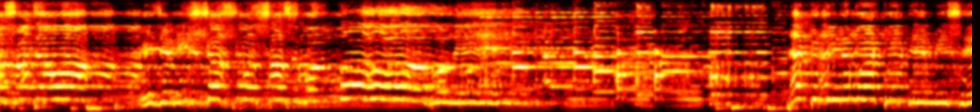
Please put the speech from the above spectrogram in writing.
আসা যাওয়া এই নিঃশ্বাস প্রশ্বাস বন্ধ হলে। একদিন মাটিতে মিশে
